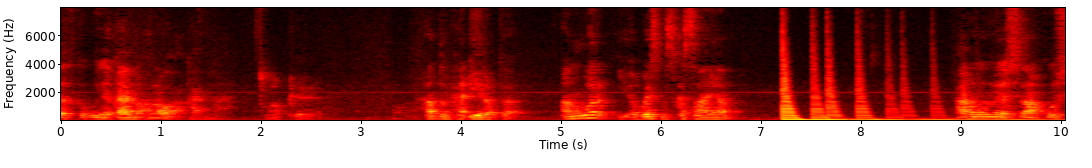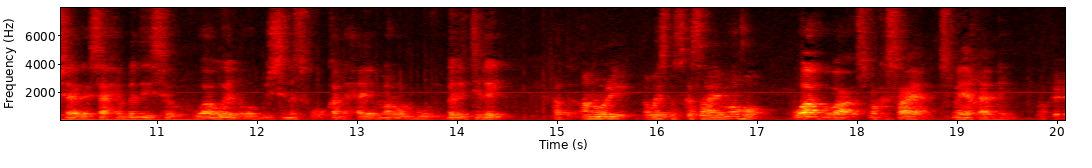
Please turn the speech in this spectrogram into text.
dadka u yaqaano ana waa aqaanaa. Okay hadda maxaa dhihi rabtaa anwar iyo awees maska saayaan. Anigu niyo sidaan kuu sheegay saaxiibadiisa waaweyn oo businesska uu ka dhexeeya mar walba uu beri jiray. Hadda anwar iyo awees maska saaya ma aho waa hubaa isma kasaayaan isma yaqaanin okay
